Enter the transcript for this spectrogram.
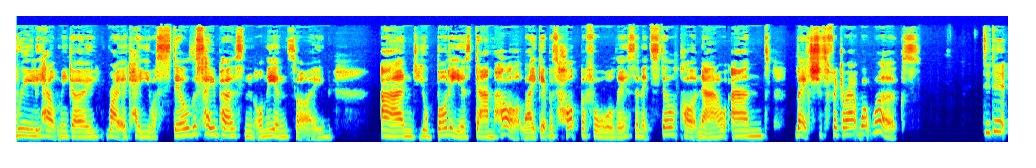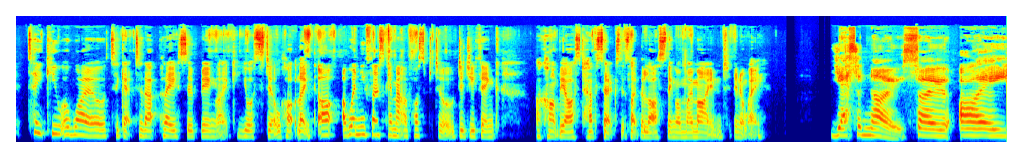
really helped me go right. Okay, you are still the same person on the inside and your body is damn hot. Like it was hot before all this and it's still hot now. And let's just figure out what works. Did it take you a while to get to that place of being like, you're still hot? Like uh, when you first came out of hospital, did you think, I can't be asked to have sex? It's like the last thing on my mind in a way. Yes and no. So I,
